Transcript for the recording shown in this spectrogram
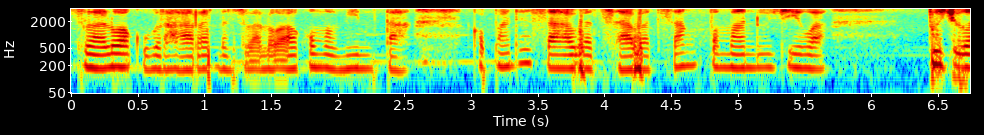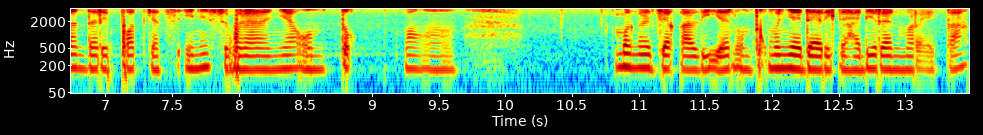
selalu aku berharap dan selalu aku meminta kepada sahabat-sahabat sang pemandu jiwa tujuan dari podcast ini sebenarnya untuk mengajak kalian untuk menyadari kehadiran mereka,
